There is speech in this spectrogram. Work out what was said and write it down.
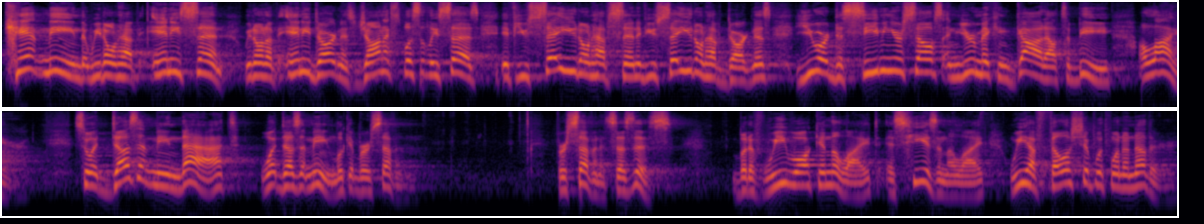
can't mean that we don't have any sin, we don't have any darkness. John explicitly says if you say you don't have sin, if you say you don't have darkness, you are deceiving yourselves and you're making God out to be a liar. So it doesn't mean that. What does it mean? Look at verse 7. Verse 7, it says this But if we walk in the light as he is in the light, we have fellowship with one another.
